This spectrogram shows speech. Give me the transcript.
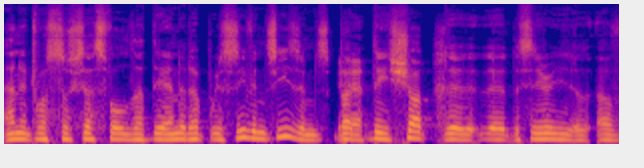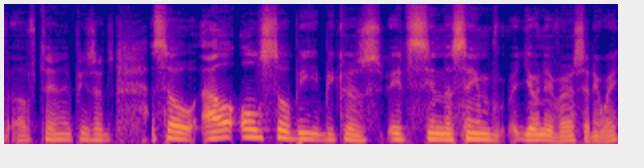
and it was successful that they ended up with seven seasons, but Yeah. they shot the, the, the series of, of 10 episodes. So I'll also be, because it's in the same universe anyway,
